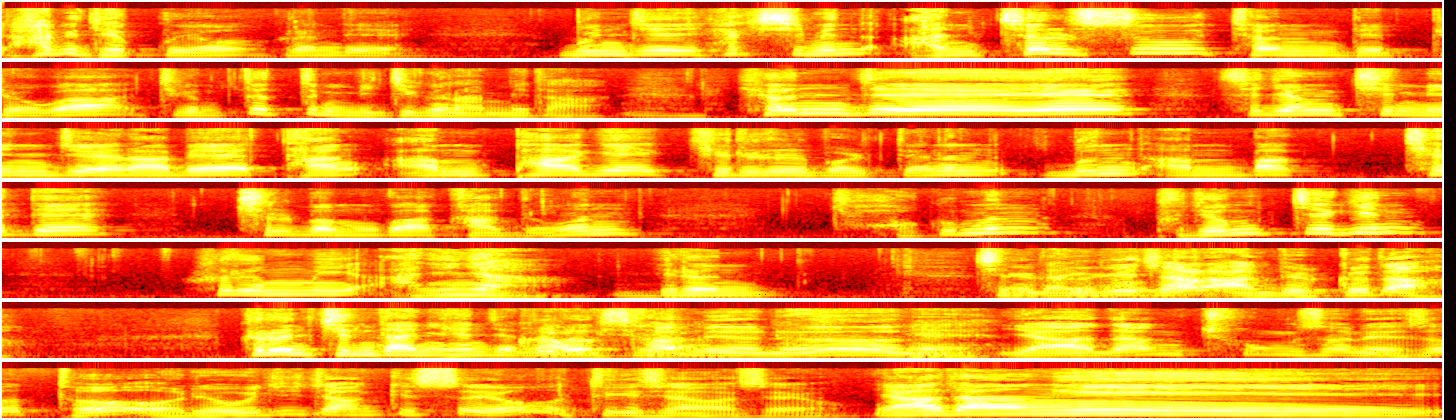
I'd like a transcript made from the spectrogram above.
합의됐고요. 그런데 문제의 핵심인 안철수 전 대표가 지금 뜨뜻미지근합니다. 음. 현재의 새정치민주연합의 당 안팎의 기류를 볼 때는 문 안팎 최대 출범과 가동은 조금은 부정적인 흐름이 아니냐 이런 진단이 그게 잘 안 될 거다. 그런 진단이 현재 나오고 있습니다. 그렇다면은 예. 야당 총선에서 더 어려워지지 않겠어요? 어떻게 생각하세요? 야당이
